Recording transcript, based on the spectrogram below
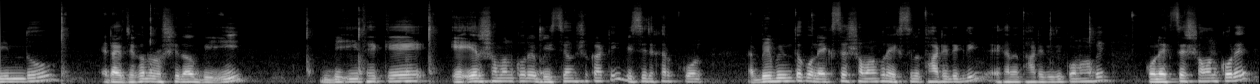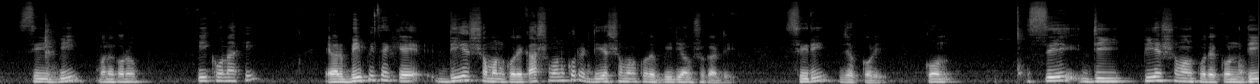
বিন্দু, এটা যে কোনো রশ্মি দাও বিই বিই থেকে এ এর সমান করে বিসি অংশ কাটি। বিসি রেখার কোন বি বিন্দুতে কোন এক্সের সমান করে এক্স ছিল থার্টি ডিগ্রি এখানে থার্টি ডিগ্রি কোন হবে। কোন এক্সের সমান করে সি বি মনে করো পি কোণ আঁকি। এবার বিপি থেকে ডি এর সমান করে কার সমান করে? ডি এর সমান করে বিডি অংশ কাটি সিডি যোগ করি। কোন সি ডি পি এর সমান করে কোন ডি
